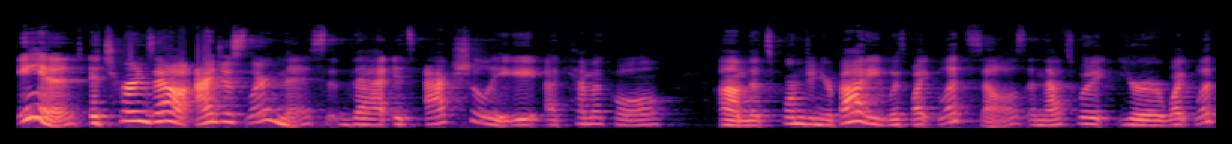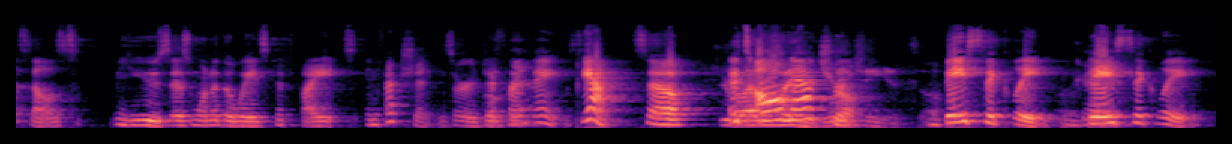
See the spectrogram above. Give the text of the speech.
And it turns out, I just learned this, that it's actually a chemical um, that's formed in your body with white blood cells, and that's what your white blood cells use as one of the ways to fight infections or different Okay. things. Yeah, so Your it's all natural. Basically, Okay. basically.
